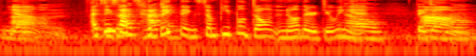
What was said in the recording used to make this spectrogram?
Yeah. Um, I think that's the big thing. Some people don't know they're doing No, it. they don't Um, know.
